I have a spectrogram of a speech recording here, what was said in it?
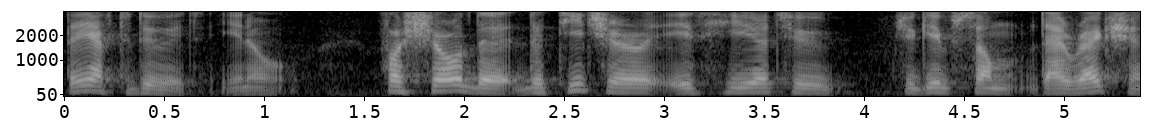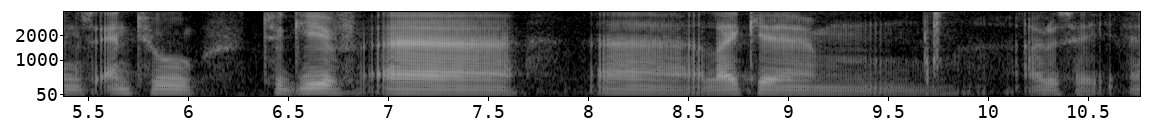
they have to do it. You know, for sure the the teacher is here to to give some directions and to to give uh, uh, like um, how to say uh,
